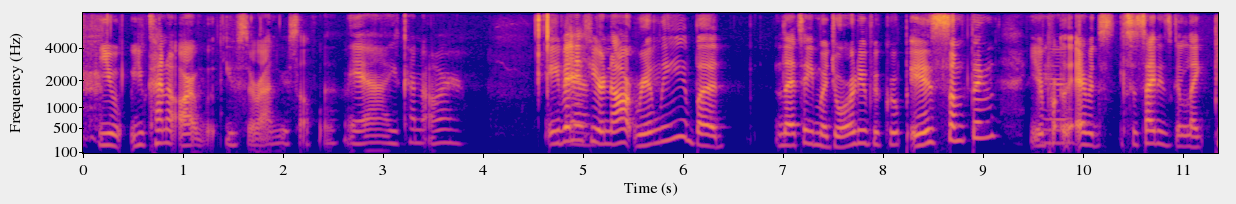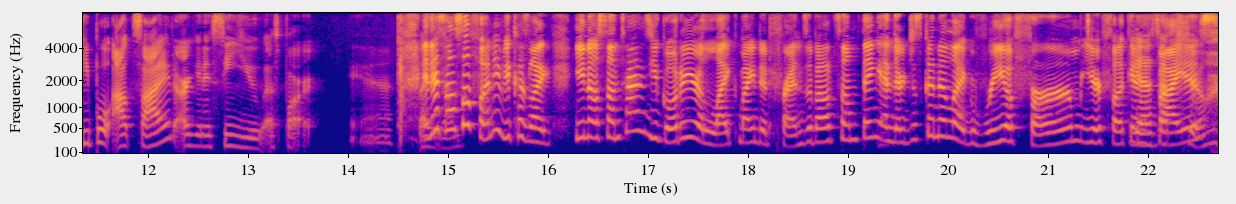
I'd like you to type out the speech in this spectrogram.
You you kind of are what you surround yourself with. yeah, you kind of are. Even Yeah. if you're not really, but let's say majority of your group is something, you're pro- society's gonna like people outside are gonna see you as part. Yeah. and it's um, also funny because, like, you know, sometimes you go to your like minded friends about something and they're just gonna, like, reaffirm your fucking Yes, bias.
